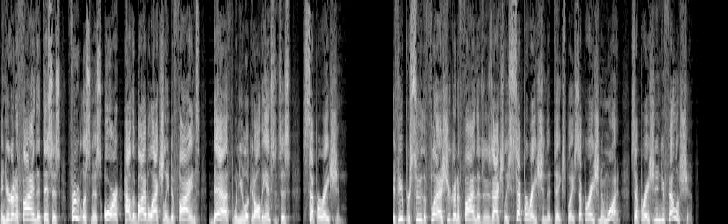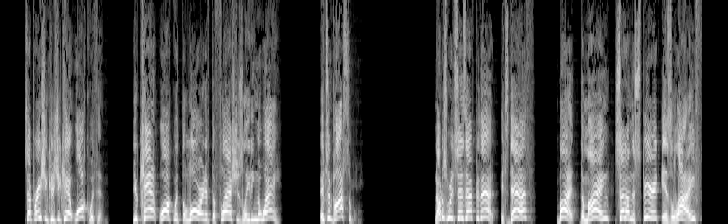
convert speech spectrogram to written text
And you're going to find that this is fruitlessness, or how the Bible actually defines death when you look at all the instances separation. If you pursue the flesh, you're going to find that there's actually separation that takes place. Separation in what? Separation in your fellowship. Separation because you can't walk with Him. You can't walk with the Lord if the flesh is leading the way. It's impossible. Notice what it says after that it's death, but the mind set on the Spirit is life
